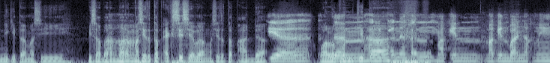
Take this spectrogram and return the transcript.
ini kita masih bisa bareng-bareng Heeh. masih tetap eksis ya bang masih tetap ada Iya, walaupun dan kita harapannya kan makin makin banyak nih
